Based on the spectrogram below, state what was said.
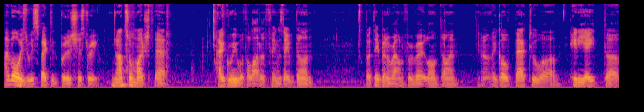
I've always respected British history, not so much that I agree with a lot of the things they've done, but they've been around for a very long time. You know, they go back to uh, 88 uh,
